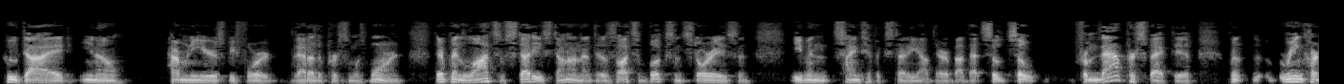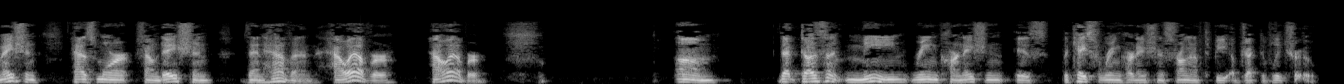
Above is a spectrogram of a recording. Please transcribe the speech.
who died, you know, how many years before that other person was born. There have been lots of studies done on that. There's lots of books and stories and even scientific study out there about that. So, so from that perspective, reincarnation has more foundation than heaven. However, however, um, that doesn't mean reincarnation is, the case for reincarnation is strong enough to be objectively true.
